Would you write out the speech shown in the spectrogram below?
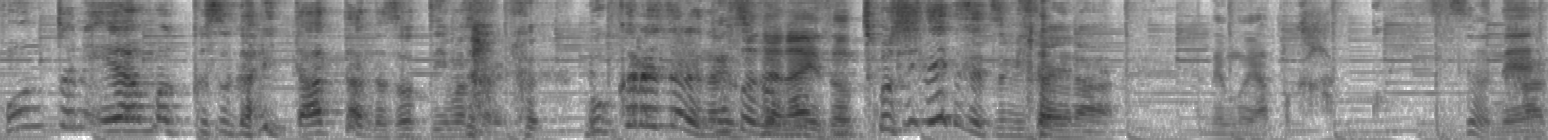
本当にエアマックス狩りってあったんだぞって言いますから、ね、僕からしたらなんか嘘じゃないぞ。都市伝説みたいな。でもやっぱかっこいいですよね。かっ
